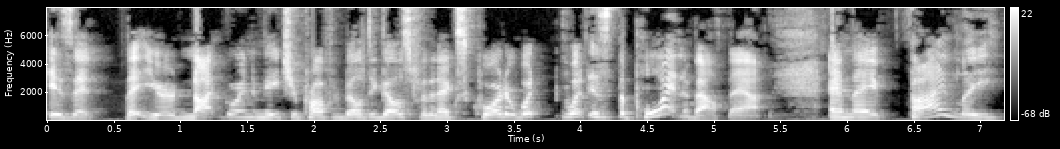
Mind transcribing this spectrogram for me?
Is it that you're not going to meet your profitability goals for the next quarter? What what is the point about that? And they finally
